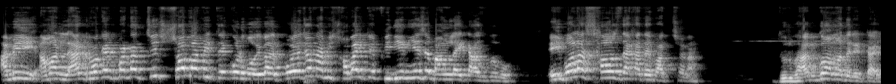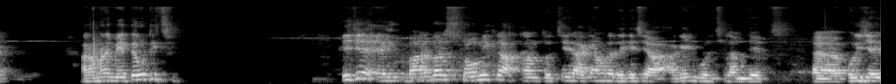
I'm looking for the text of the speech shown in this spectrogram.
আমি আমার অ্যাডভোকেট পাঠাচ্ছি, সব আমি তে করব। এবার প্রয়োজন, আমি সবাইকে ফিরিয়ে নিয়ে এসে বাংলায় কাজ দেবো। এই বলার সাহস দেখাতে পারছে না। দুর্ভাগ্য আমাদের এটাই। আর আমরা মেতে উঠেছি। এই যে বারবার শ্রমিকরা আক্রান্ত হচ্ছে এর আগে আমরা দেখেছি আগেই বলছিলাম যে পরিযায়ী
